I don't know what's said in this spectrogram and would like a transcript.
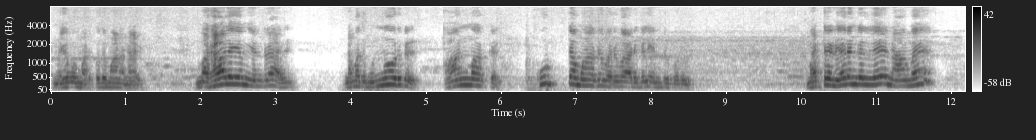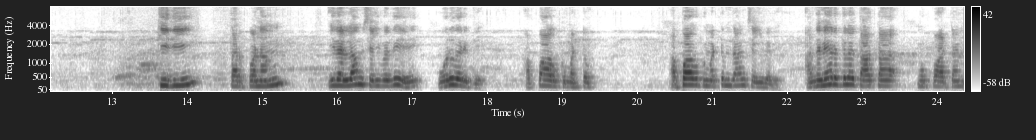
மிகவும் அற்புதமான நாள். மகாலயம் என்றால் நமது முன்னோர்கள் ஆன்மாக்கள் கூட்டமாக வருவார்கள் என்று பொருள். மற்ற நேரங்களில் நாம் திதி தர்ப்பணம் இதெல்லாம் செய்வது ஒருவருக்கு அப்பாவுக்கு மட்டும். அப்பாவுக்கு மட்டும்தான் செய்வது. அந்த நேரத்தில் தாத்தா முப்பாட்டன்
